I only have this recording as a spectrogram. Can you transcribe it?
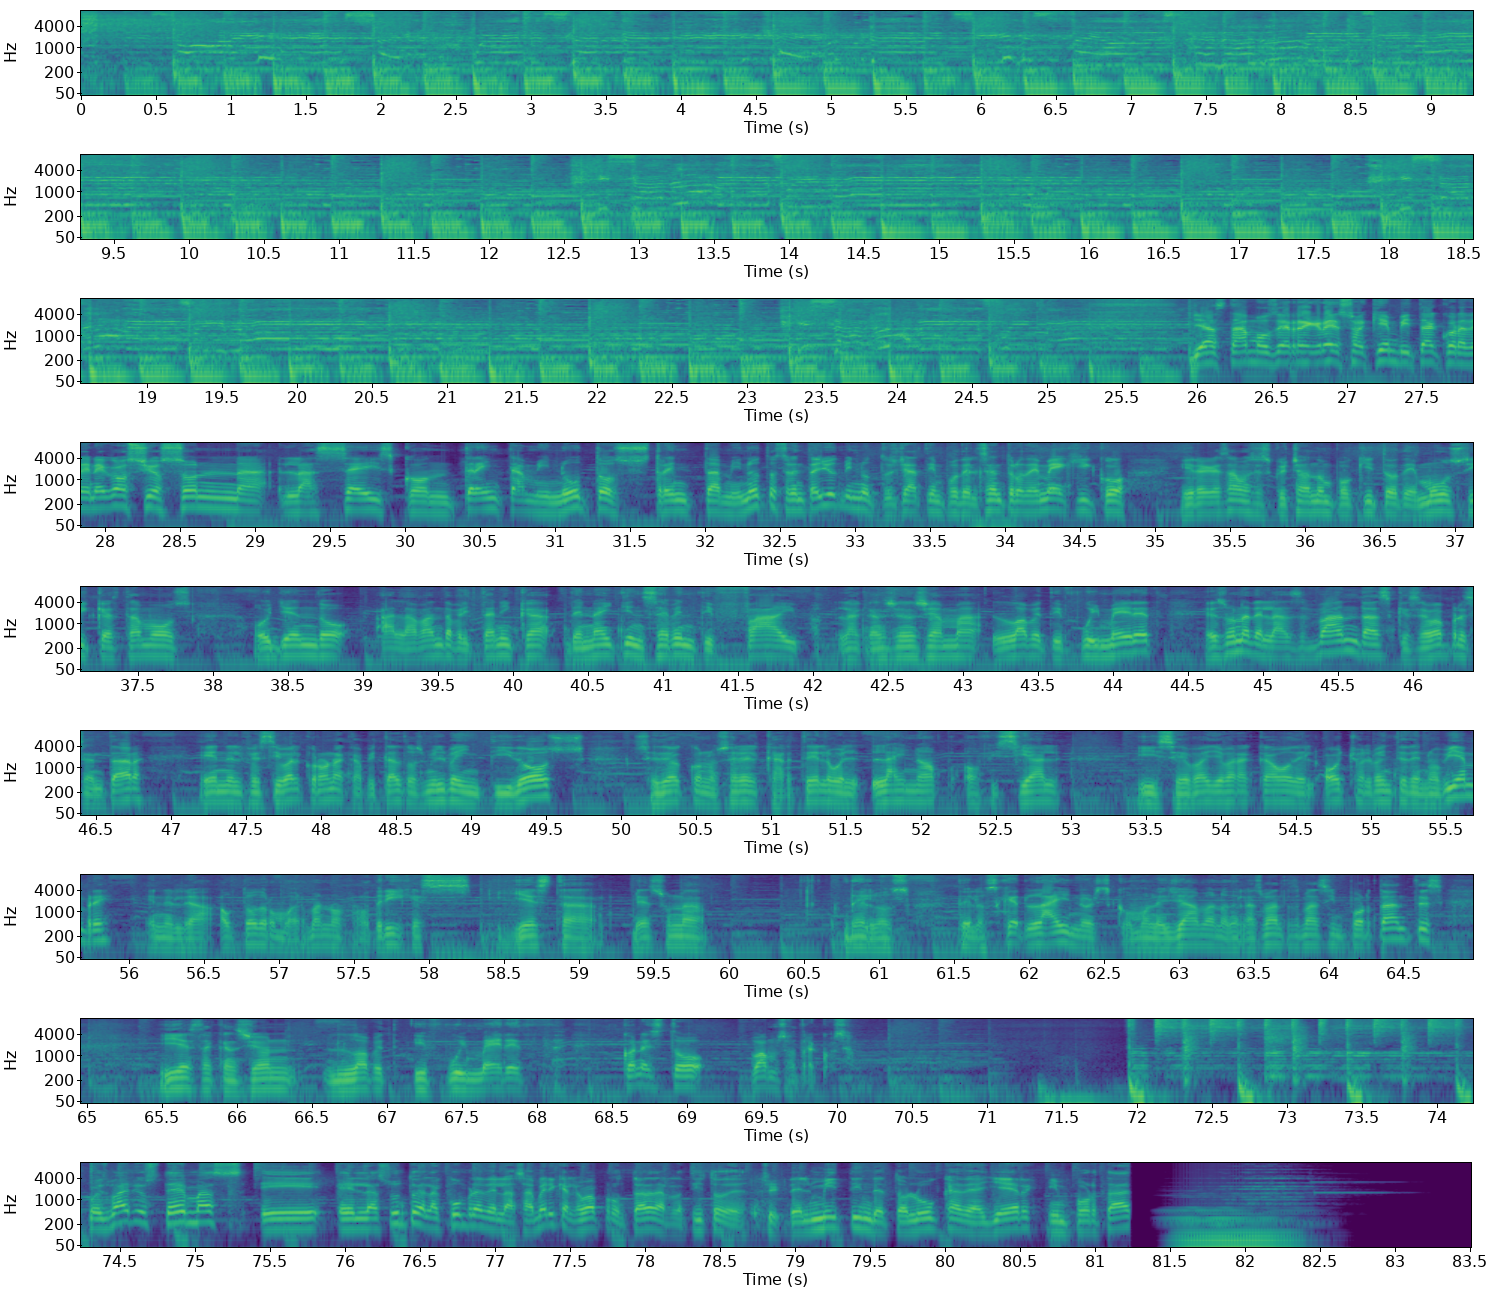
Ya estamos de regreso aquí en Bitácora de Negocios. Son ah, las 6 con 30 minutos, 30 minutos, 31 minutos ya tiempo del centro de México. Y regresamos escuchando un poquito de música. Estamos oyendo a la banda británica de 1975. La canción se llama Love It If We Made It. Es una de las bandas que se va a presentar en el Festival Corona Capital 2022. Se dio a conocer el cartel o el line-up oficial y se va a llevar a cabo del 8 al 20 de noviembre en el Autódromo Hermano Rodríguez y esta es una de los de los headliners como les llaman o de las bandas más importantes y esta canción Love It If We Made It con esto vamos a otra cosa Pues varios temas. Eh, el asunto de la cumbre de las Américas, le voy a preguntar al ratito de, sí. del meeting de Toluca de ayer, importante.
